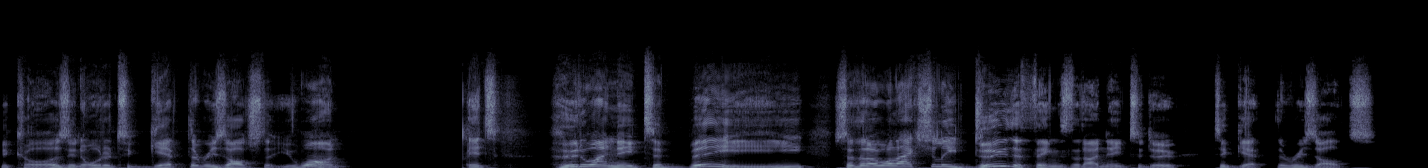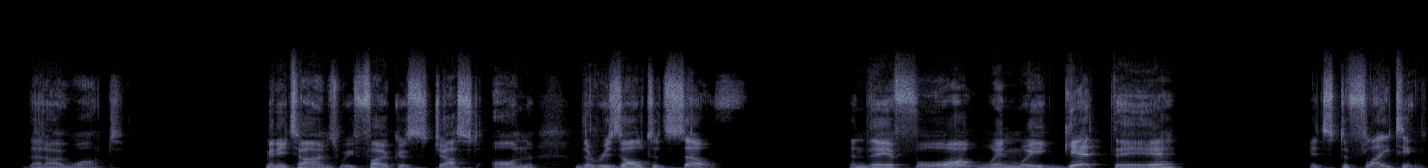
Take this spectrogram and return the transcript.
Because in order to get the results that you want, it's who do I need to be so that I will actually do the things that I need to do to get the results that I want? Many times we focus just on the result itself. And therefore, when we get there, it's deflating.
